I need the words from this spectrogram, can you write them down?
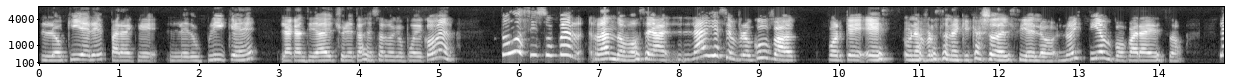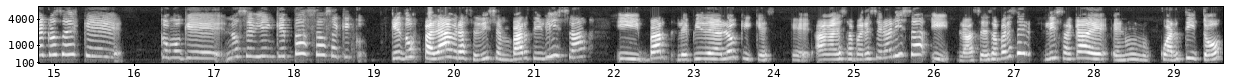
lo quiere para que le duplique la cantidad de chuletas de cerdo que puede comer. Todo así súper random, o sea, nadie se preocupa porque es una persona que cayó del cielo, no hay tiempo para eso. La cosa es que como que no sé bien qué pasa, o sea, que, que dos palabras se dicen Bart y Lisa, y Bart le pide a Loki que, que haga desaparecer a Lisa y la hace desaparecer. Lisa cae en un cuartito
